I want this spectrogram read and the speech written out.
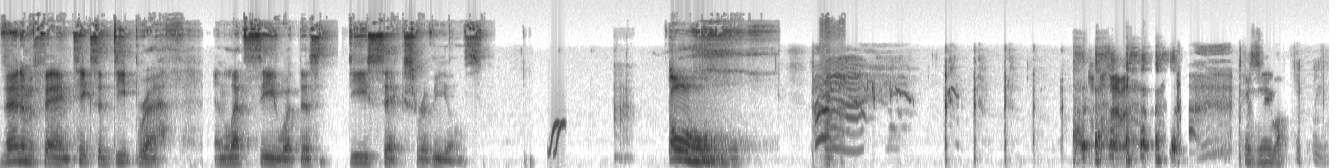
Venomfang takes a deep breath and let's see what this D6 reveals. Oh! Double seven. Kazima.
